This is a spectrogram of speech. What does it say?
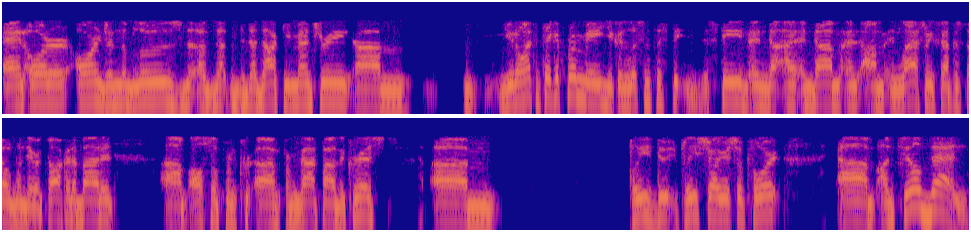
and order Orange and the Blues, the, the, the documentary. Um, you don't have to take it from me. You can listen to Steve, Steve and, and Dom um, in last week's episode when they were talking about it. Um, also from um, from Godfather Chris. Um, please do please show your support. Um, until then,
